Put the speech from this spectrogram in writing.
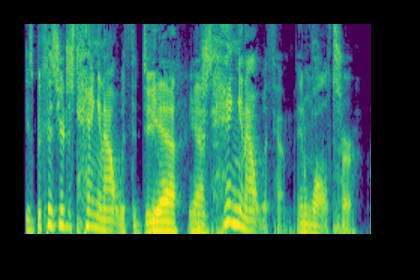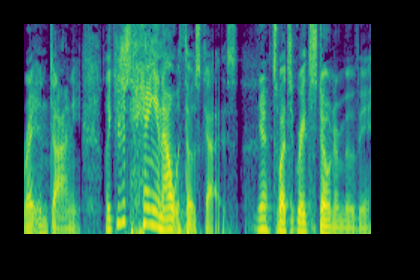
is because you're just hanging out with the dude. yeah yeah. You're just hanging out with him and Walter, right, and Donnie. Like you're just hanging out with those guys. Yeah. That's why it's a great stoner movie.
